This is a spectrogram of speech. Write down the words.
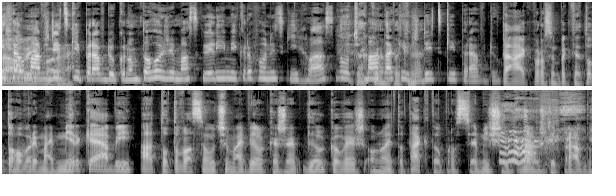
Michal má výborné. vždycky pravdu, krom toho, že má skvělý mikrofonický hlas, No, ďakujem má taky pekne. vždycky pravdu. Tak, prosím pekne, toto hovorím aj Mirke, aby, a toto vlastne učím aj Vilka, že Vilko, vieš, ono je to takto, proste Myši má vždy pravdu.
